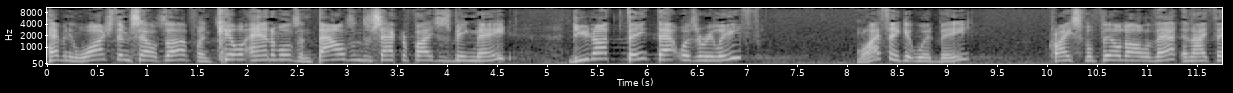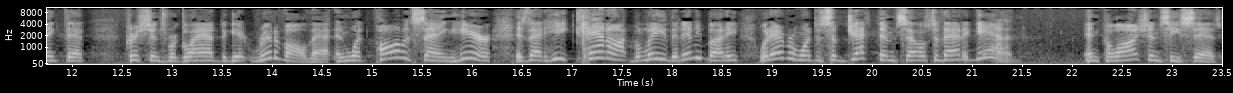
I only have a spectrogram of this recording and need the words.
having to wash themselves up and kill animals and thousands of sacrifices being made? Do you not think that was a relief? Well, I think it would be. Christ fulfilled all of that, and I think that Christians were glad to get rid of all that. And what Paul is saying here is that he cannot believe that anybody would ever want to subject themselves to that again. In Colossians, he says,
